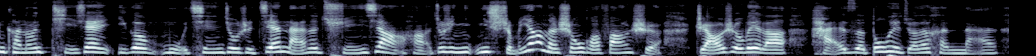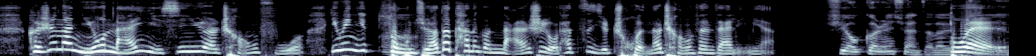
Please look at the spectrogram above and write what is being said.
你可能体现一个母亲就是艰难的群像哈，就是你你什么样的生活方式，只要是为了孩子，都会觉得很难。可是呢，你又难以心悦诚服，因为你总觉得他那个难是有他自己蠢的成分在里面。是有个人选择的对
